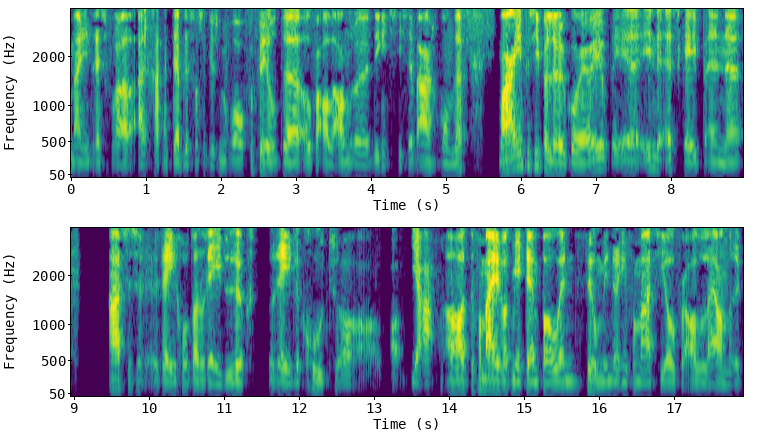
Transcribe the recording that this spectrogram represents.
mijn interesse vooral uitgaat naar tablets, was ik dus nogal verveeld over alle andere dingetjes die ze hebben aangekondigd. Maar in principe leuk hoor. In de Escape en Asus regelt dat redelijk, redelijk goed. Uh, uh, ja, had er voor mij wat meer tempo en veel minder informatie over allerlei andere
